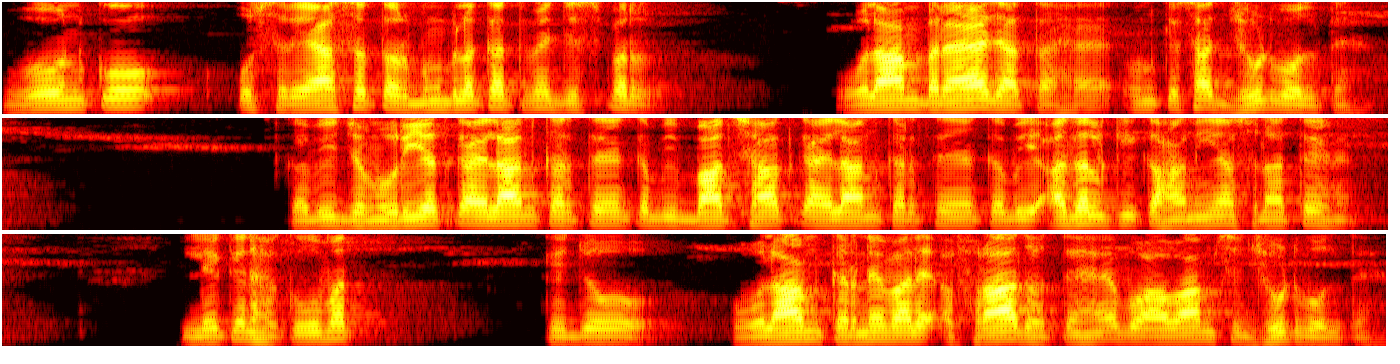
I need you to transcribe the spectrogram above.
وہ ان کو اس ریاست اور مملکت میں جس پر غلام بنایا جاتا ہے، ان کے ساتھ جھوٹ بولتے ہیں۔ کبھی جمہوریت کا اعلان کرتے ہیں، کبھی بادشاہت کا اعلان کرتے ہیں، کبھی عدل کی کہانیاں سناتے ہیں۔ لیکن حکومت کے جو غلام کرنے والے افراد ہوتے ہیں، وہ عوام سے جھوٹ بولتے ہیں۔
